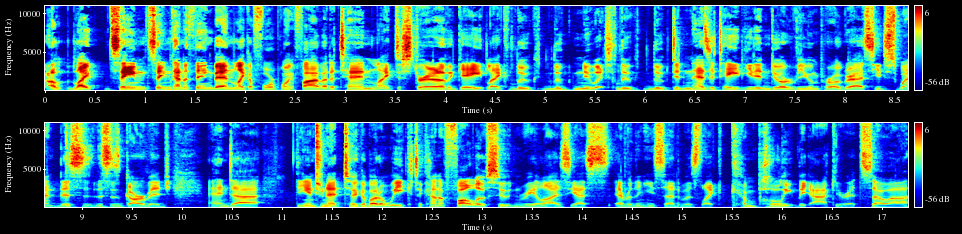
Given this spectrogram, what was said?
uh, like same same kind of thing. Ben like a 4.5 out of 10, like just straight out of the gate. Like Luke Luke knew it. Luke Luke didn't hesitate. He didn't do a review in progress. He just went this is this is garbage. And uh, the internet took about a week to kind of follow suit and realize yes everything he said was like completely accurate. So uh,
